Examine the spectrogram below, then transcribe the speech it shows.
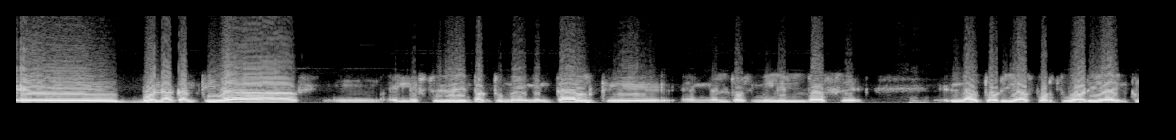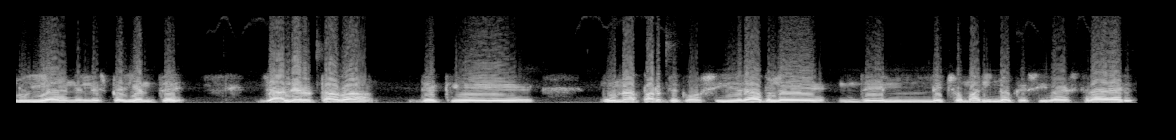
eh, buena cantidad, mm, el estudio de impacto medioambiental que en el 2012 la autoridad portuaria incluía en el expediente, ya alertaba de que una parte considerable del lecho marino que se iba a extraer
